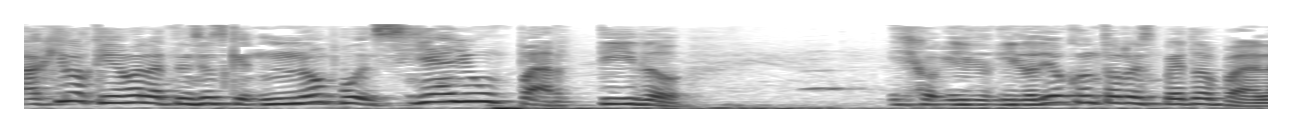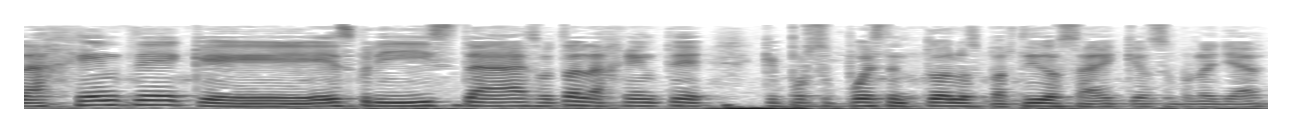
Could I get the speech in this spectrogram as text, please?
aquí lo que llama la atención es que no, pues, si hay un partido, hijo, y, y lo digo con todo respeto para la gente que es priista, sobre todo la gente que por supuesto en todos los partidos hay que subrayar,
